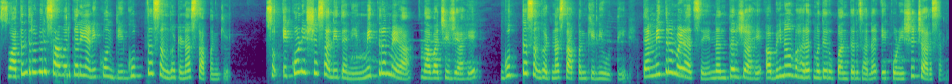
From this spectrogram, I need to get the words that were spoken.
स्वातंत्र्यवीर सावरकर यांनी कोणती गुप्त संघटना स्थापन केली? सो एकोणीसशे साली त्यांनी मित्रमेळा नावाची जी आहे गुप्त संघटना स्थापन केली होती. त्या मित्रमेळाचे नंतर जे आहे अभिनव भारतमध्ये रूपांतर झालं एकोणीसशे चार साली.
